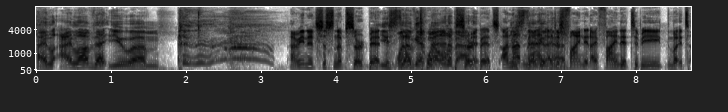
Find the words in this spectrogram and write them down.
I, I love that you um I mean, it's just an absurd bit. You One still of get twelve mad about absurd it. bits. I'm You not still mad. I just find it. I find it to be. It's uh,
